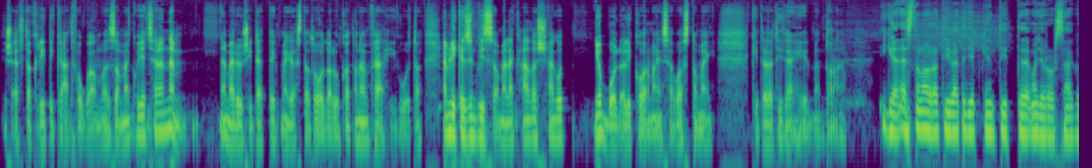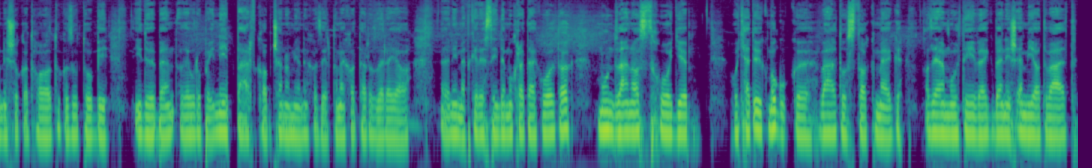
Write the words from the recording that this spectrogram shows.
és ezt a kritikát fogalmazza meg, hogy egyszerűen nem, nem erősítették meg ezt az oldalukat, hanem felhígultak. Emlékezzünk vissza a melegházasságot, jobboldali kormány szavazta meg 2017-ben talán. Igen, ezt a narratívát egyébként itt Magyarországon is sokat hallottuk az utóbbi időben az Európai Néppárt kapcsán, ami ennek azért a meghatározó ereje a német keresztény demokraták voltak, mondván azt, hogy hogy hát ők maguk változtak meg az elmúlt években, és emiatt vált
